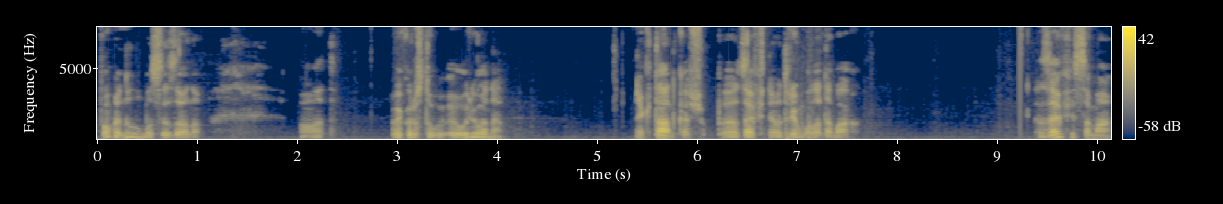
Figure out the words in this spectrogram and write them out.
по минулому сезону. От. Використовую Еуріона як танка, щоб е, Зефі не отримувала дамаг. Зефі сама.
